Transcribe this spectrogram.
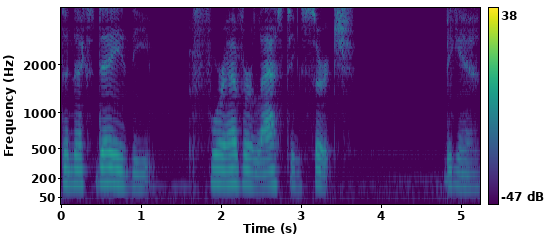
the next day, the forever lasting search began.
